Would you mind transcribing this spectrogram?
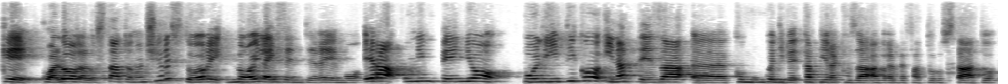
che qualora lo Stato non ci ristori, noi la esenteremo. Era un impegno politico in attesa eh, comunque di capire cosa avrebbe fatto lo Stato.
